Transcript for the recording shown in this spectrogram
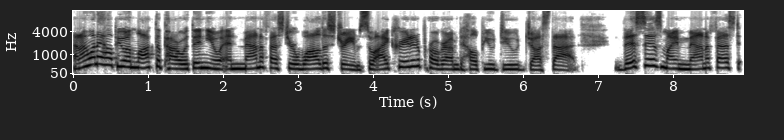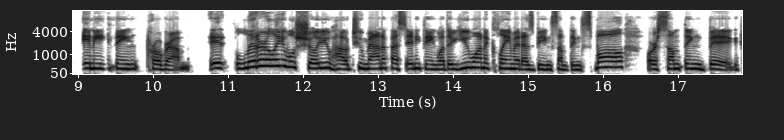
And I want to help you unlock the power within you and manifest your wildest dreams. So I created a program to help you do just that. This is my manifest anything program. It literally will show you how to manifest anything, whether you want to claim it as being something small or something big.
